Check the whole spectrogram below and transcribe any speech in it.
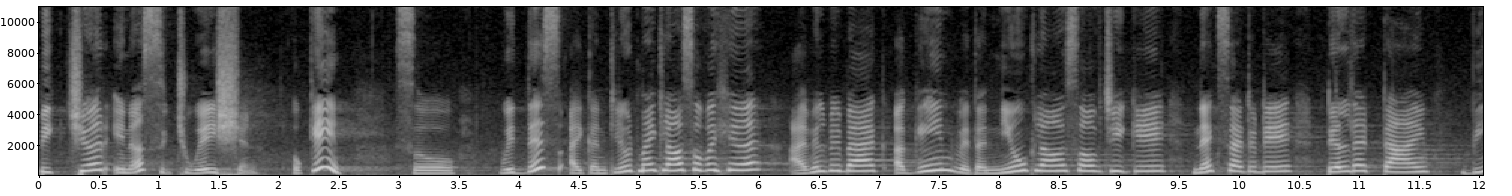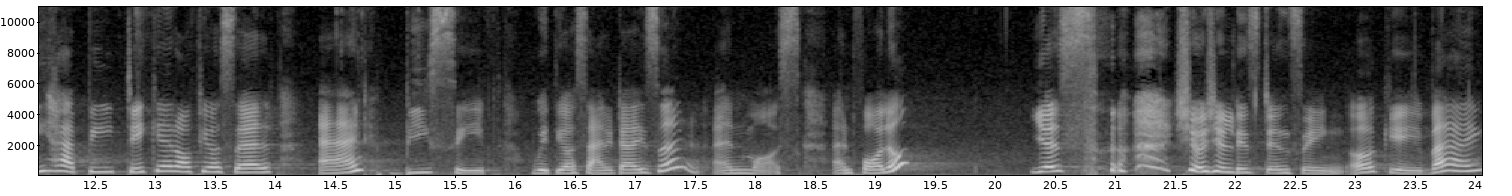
picture, in a situation. Okay. So, with this, I conclude my class over here. I will be back again with a new class of GK next Saturday. Till that time, be happy, take care of yourself and be safe with your sanitizer and mask and follow Yes, social distancing. Okay, bye.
